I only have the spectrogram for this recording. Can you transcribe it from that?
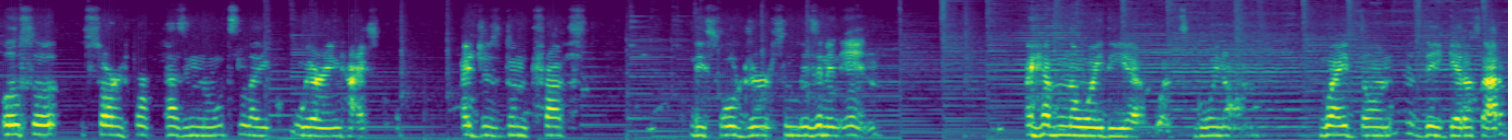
Also, sorry for passing notes like we're in high school. I just don't trust the soldiers listening in. I have no idea what's going on. Why don't they get us out of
